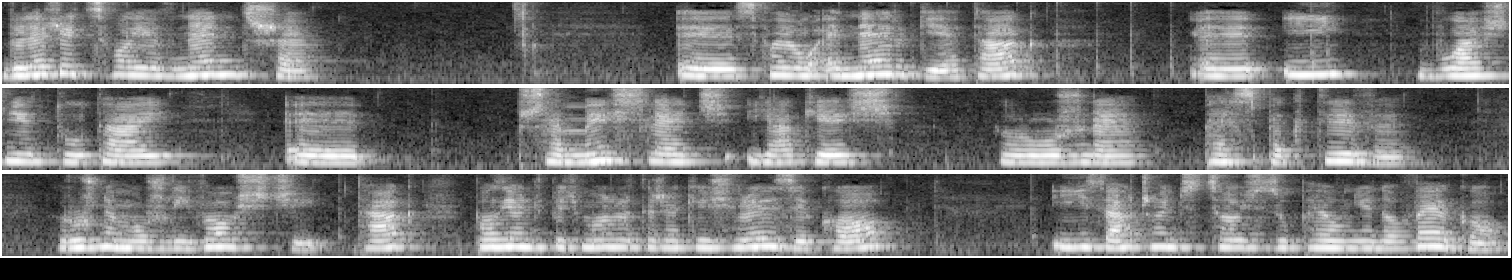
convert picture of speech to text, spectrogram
wyleczyć swoje wnętrze, yy, swoją energię, tak? Yy, I właśnie tutaj yy, przemyśleć jakieś różne perspektywy, różne możliwości, tak? Podjąć być może też jakieś ryzyko i zacząć coś zupełnie nowego,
